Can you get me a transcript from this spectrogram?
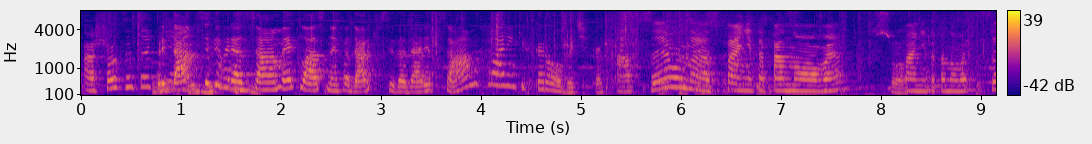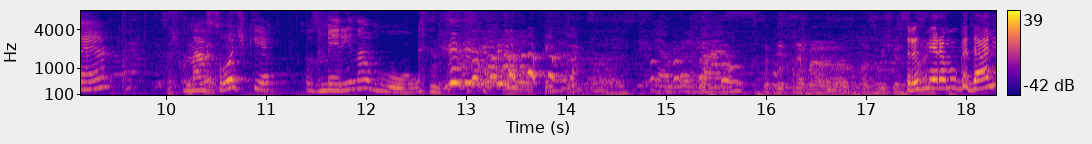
А що це таке? Британцы говорят, самые классные подарки всегда дарят в самых маленьких коробочках. А це у нас, пані та панове, Що? пані та панове, це носочки з Меріна Вул. Я вважаю. Тобі треба озвучувати. С размером угадали?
